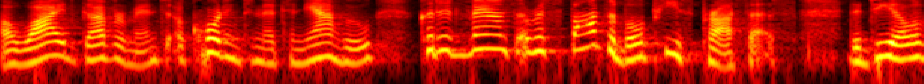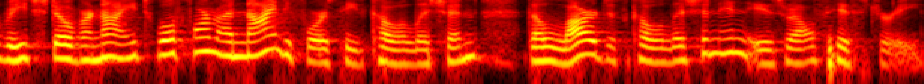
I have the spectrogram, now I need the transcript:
A wide government, according to Netanyahu, could advance a responsible peace process. The deal, reached overnight, will form a 94 seat coalition, the largest coalition in Israel's history.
